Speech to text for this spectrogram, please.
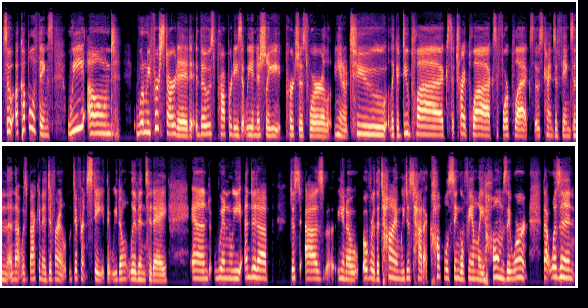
So, a couple of things. We owned when we first started those properties that we initially purchased were you know two like a duplex a triplex a fourplex those kinds of things. And, and that was back in a different different state that we don't live in today. And when we ended up just as you know over the time we just had a couple single family homes. They weren't that wasn't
